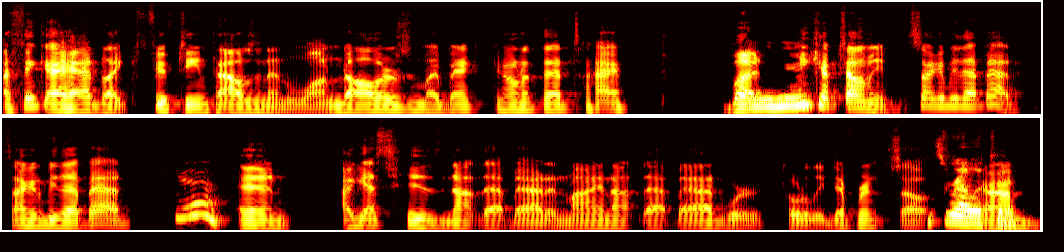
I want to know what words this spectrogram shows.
I think I had like fifteen thousand and one dollars in my bank account at that time. But mm-hmm. he kept telling me it's not gonna be that bad. It's not gonna be that bad. Yeah. And I guess his not that bad and mine not that bad were totally different. So it's relative. I'm,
